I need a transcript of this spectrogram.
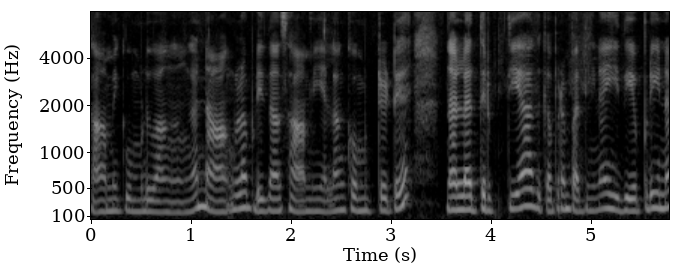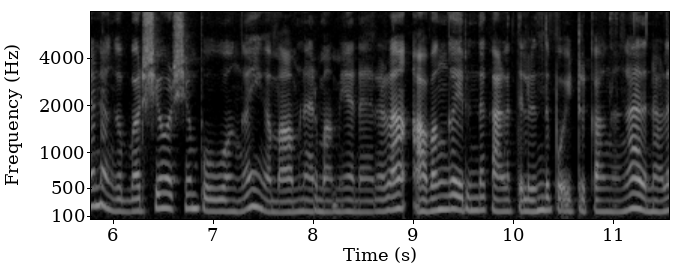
சாமி கும்பிடுவாங்க பண்ணுவாங்க நாங்களும் அப்படி தான் சாமியெல்லாம் கும்பிட்டுட்டு நல்லா திருப்தியாக அதுக்கப்புறம் பார்த்திங்கன்னா இது எப்படின்னா நாங்கள் வருஷம் வருஷம் போவோங்க. எங்கள் மாமனார் மாமியாரெல்லாம் அவங்க இருந்த காலத்துலேருந்து போயிட்டுருக்காங்கங்க. அதனால்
